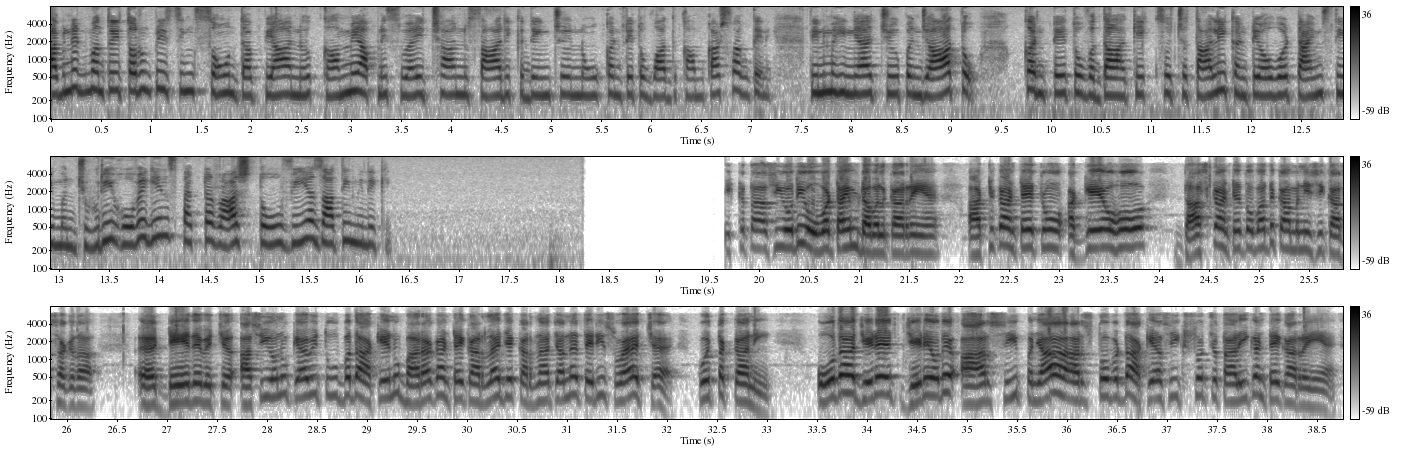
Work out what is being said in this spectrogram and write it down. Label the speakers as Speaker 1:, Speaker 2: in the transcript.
Speaker 1: Cabinet ਮੰਤਰੀ ਤਰੁਣਪ੍ਰੀਤ ਸਿੰਘ ਸੋਨ ਦਾ ਬਿਆਨ, ਕਾਮੇ ਆਪਣੀ ਸਵੈ ਇੱਛਾ ਅਨੁਸਾਰ ਇੱਕ ਦਿਨ 'ਚ 9 ਘੰਟੇ ਤੋਂ ਵੱਧ ਕੰਮ ਕਰ ਸਕਦੇ ਨੇ। 3 ਮਹੀਨਿਆਂ 'ਚ 50 ਤੋਂ ਘੰਟੇ ਤੋਂ ਵਧਾ ਕੇ 144 ਘੰਟੇ ਓਵਰ ਟਾਈਮਸ ਦੀ ਮਨਜ਼ੂਰੀ ਹੋਵੇਗੀ। ਇੰਸਪੈਕਟਰ ਰਾਜ ਤੋਂ ਵੀ ਆਜ਼ਾਦੀ ਮਿਲੇਗੀ।
Speaker 2: ਇੱਕ ਤਾਂ ਅਸੀਂ ਉਹਦੀ ਓਵਰਟਾਈਮ ਡਬਲ ਕਰ ਰਹੇ ਹਾਂ। 8 ਘੰਟੇ ਤੋਂ ਅੱਗੇ ਉਹ 10 ਘੰਟੇ ਤੋਂ ਵੱਧ ਕੰਮ ਨਹੀਂ ਸੀ ਕਰ ਸਕਦਾ। ਡੇ ਦੇ ਵਿੱਚ। ਅਸੀਂ ਉਹਨੂੰ ਕਿਹਾ ਵੀ ਤੂੰ ਵਧਾ ਕੇ ਇਹਨੂੰ 12 ਘੰਟੇ ਕਰ ਲੈ, ਜੇ ਕਰਨਾ ਚਾਹੁੰਦਾ ਤੇਰੀ ਸਵੈ ਇੱਛਾ ਹੈ, ਕੋਈ ਧੱਕਾ ਨਹੀਂ। ਉਹਦਾ ਜਿਹੜੇ ਜਿਹੜੇ ਉਹਦੇ ਆਰਸ ਸੀ 50 ਆਰਸ ਤੋਂ ਵਧਾ ਕੇ ਅਸੀਂ 144 ਘੰਟੇ ਕਰ ਰਹੇ ਹਾਂ।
